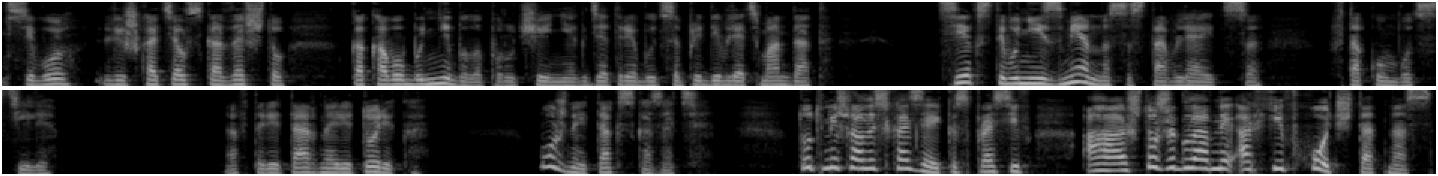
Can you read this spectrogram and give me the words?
всего лишь хотел сказать, что каково бы ни было поручение, где требуется предъявлять мандат, текст его неизменно составляется в таком вот стиле. Авторитарная риторика. Можно и так сказать. Тут мешалась хозяйка, спросив, а что же главный архив хочет от нас?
